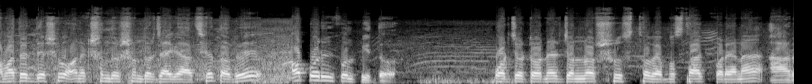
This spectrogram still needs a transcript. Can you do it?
আমাদের দেশেও অনেক সুন্দর সুন্দর জায়গা আছে তবে অপরিকল্পিত। পর্যটনের জন্য সুস্থ ব্যবস্থা করে না আর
